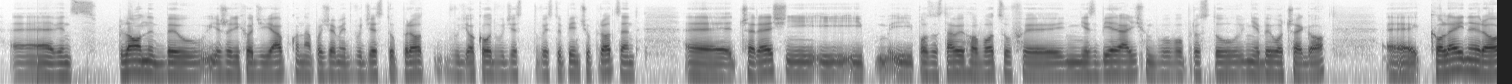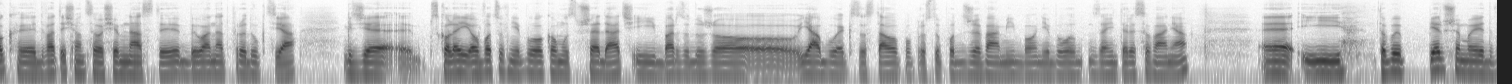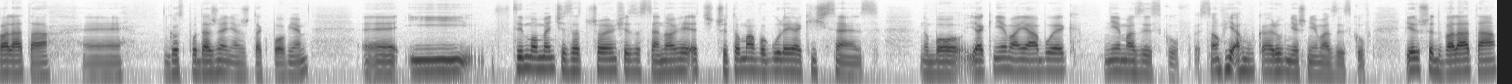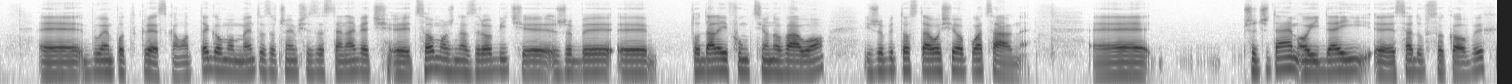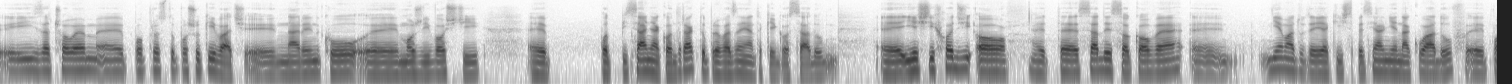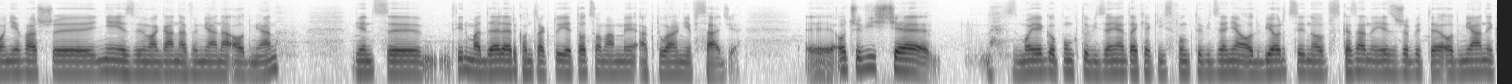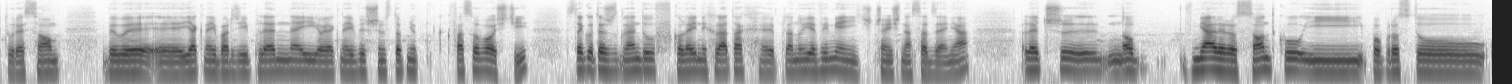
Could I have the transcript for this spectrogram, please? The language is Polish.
e, więc plon był, jeżeli chodzi o jabłko, na poziomie 20 pro, około 20-25%. E, Czereśni i, i, i pozostałych owoców e, nie zbieraliśmy, bo po prostu nie było czego. E, Kolejny rok, e, 2018, była nadprodukcja gdzie e, z kolei owoców nie było komu sprzedać i bardzo dużo jabłek zostało po prostu pod drzewami, bo nie było zainteresowania. E, I to były pierwsze moje dwa lata e, gospodarzenia, że tak powiem. E, I w tym momencie zacząłem się zastanawiać, czy to ma w ogóle jakiś sens. No bo jak nie ma jabłek, nie ma zysków. Są jabłka, również nie ma zysków. Pierwsze dwa lata e, byłem pod kreską. Od tego momentu zacząłem się zastanawiać, e, co można zrobić, e, żeby to dalej funkcjonowało i żeby to stało się opłacalne. Przeczytałem o idei sadów sokowych i zacząłem po prostu poszukiwać na rynku możliwości podpisania kontraktu, prowadzenia takiego sadu. E, Jeśli chodzi o e, te sady sokowe, e, nie ma tutaj jakichś specjalnie nakładów, ponieważ nie jest wymagana wymiana odmian, więc firma Deller kontraktuje to, co mamy aktualnie w sadzie. Oczywiście z mojego punktu widzenia, tak jak i z punktu widzenia odbiorcy, no wskazane jest, żeby te odmiany, które są, były e, jak najbardziej plenne i o jak najwyższym stopniu kwasowości. Z tego też względu w kolejnych latach e, planuję wymienić część nasadzenia, lecz e, no, w miarę rozsądku i po prostu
